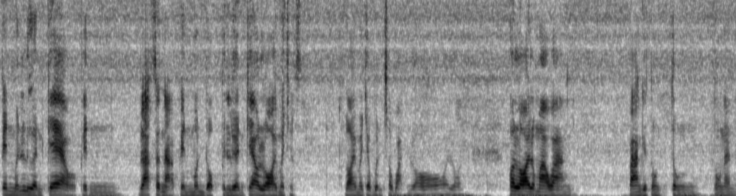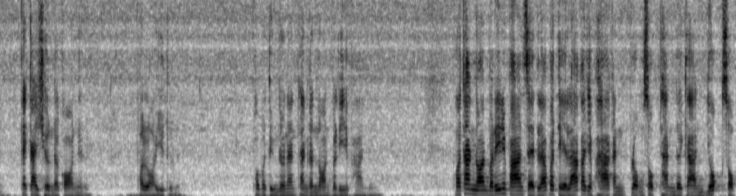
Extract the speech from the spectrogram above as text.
เป็นเหมือนเรือนแก้ว เป็นลักษณะเป็นมนดบเป็นเรือนแก้วลอยมาจากลอยมาจากบนสวรรค์ลอยลอยพอลอยลงมาวางวางอยู่ตรงตรงตรงนั้น ใกล้ๆเชิงตะกอนเนี่ยพอลอยอยู่ตรงนั้นพอมาถึงตรงนั้นท่านก็นอนปรินิพานตรงนั้นพอท่านนอนปรินิพานเสร็จแล้วพระเถระก็จะพากันปลงศพท่านโดยการยกศพ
